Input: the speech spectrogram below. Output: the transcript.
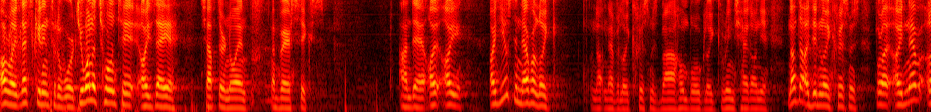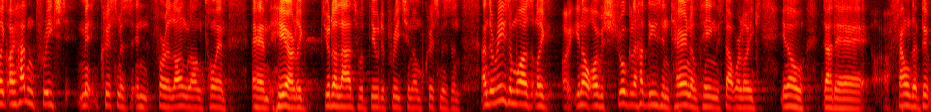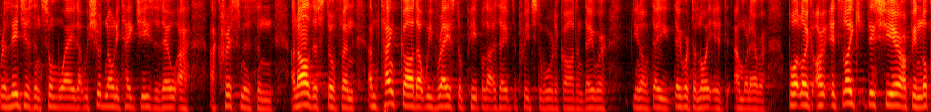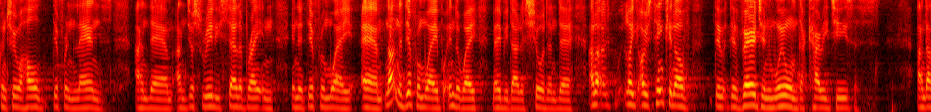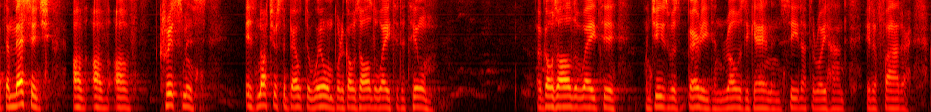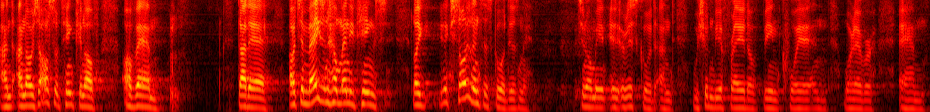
All right, let's get into the word. Do you want to turn to Isaiah chapter 9 and verse 6? And uh, I, I, I used to never like, not never like Christmas, bah, humbug, like Grinch head on you. Not that I didn't like Christmas, but I, I never, like, I hadn't preached Christmas in for a long, long time um, here. Like, the other lads would do the preaching on Christmas. And, and the reason was, like, you know, I was struggling. I had these internal things that were like, you know, that uh, I found a bit religious in some way, that we shouldn't only take Jesus out at, at Christmas and, and all this stuff. And, and thank God that we've raised up people that is able to preach the Word of God, and they were you know, they, they were delighted and whatever. But like, it's like this year I've been looking through a whole different lens and um, and just really celebrating in a different way. Um, not in a different way, but in the way maybe that it should. And uh, and I, like I was thinking of the the virgin womb that carried Jesus, and that the message of of of Christmas is not just about the womb, but it goes all the way to the tomb. It goes all the way to when Jesus was buried and rose again and seated at the right hand of the Father. And and I was also thinking of of um, that uh, oh, it's amazing how many things like, like silence is good, isn't it? Do you know what I mean? It, it is good, and we shouldn't be afraid of being quiet and whatever. Um,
